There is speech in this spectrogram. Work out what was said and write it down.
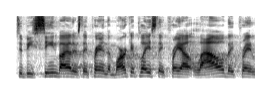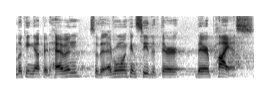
to be seen by others. They pray in the marketplace, they pray out loud, they pray looking up at heaven so that everyone can see that they're, they're pious.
